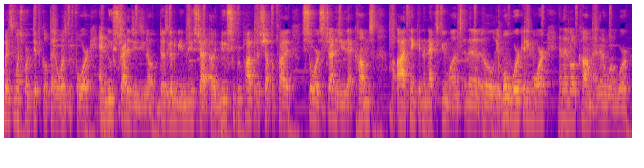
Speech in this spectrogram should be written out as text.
but it's much more difficult than it was before. And new strategies, you know, there's gonna be a new strat, a new super popular Shopify store strategy that comes, I think, in the next few months, and then it'll, it won't work anymore, and then it'll come, and then it won't work.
